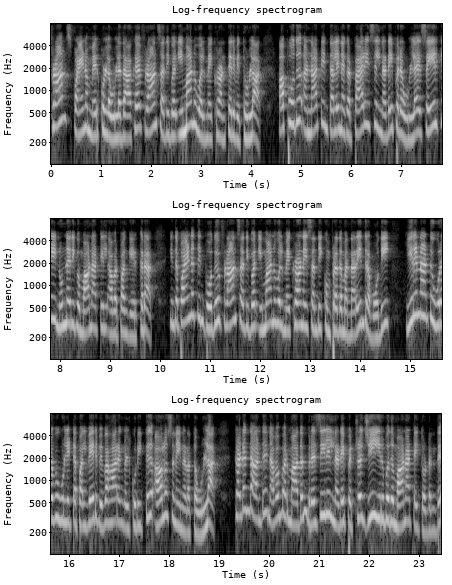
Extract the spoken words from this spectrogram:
பிரான்ஸ் பயணம் மேற்கொள்ள உள்ளதாக பிரான்ஸ் அதிபர் இமானுவல் மேக்ரான் தெரிவித்துள்ளார். அப்போது அந்நாட்டின் தலைநகர் பாரிஸில் நடைபெற உள்ள செயற்கை நுண்ணறிவு மாநாட்டில் அவர் பங்கேற்கிறார். இந்த பயணத்தின் போது பிரான்ஸ் அதிபர் இமானுவல் மெக்ரானை சந்திக்கும் பிரதமர் நரேந்திர மோடி இருநாட்டு உறவு உள்ளிட்ட பல்வேறு விவகாரங்கள் குறித்து ஆலோசனை நடத்த உள்ளார். கடந்த ஆண்டு நவம்பர் மாதம் பிரேசிலில் நடைபெற்ற ஜி இருபது மாநாட்டை தொடர்ந்து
